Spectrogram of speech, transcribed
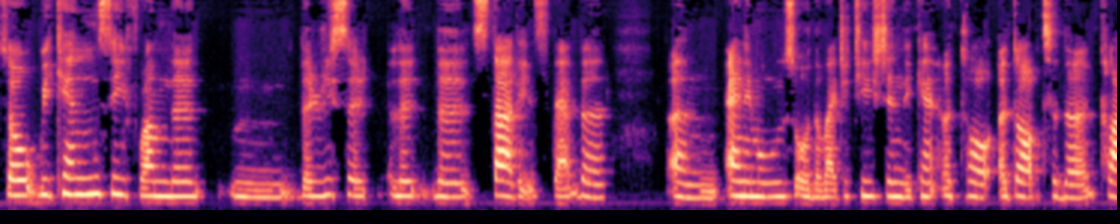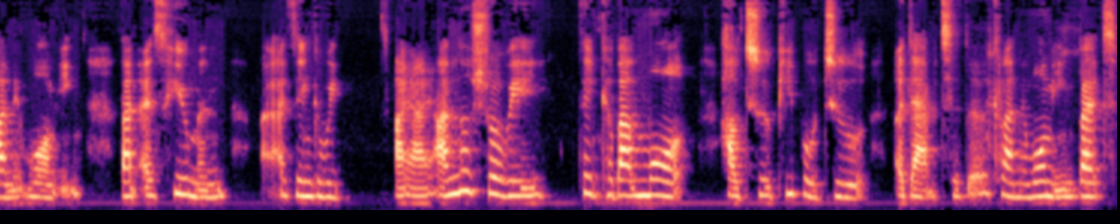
So we can see from the um, the research, the, the studies that the um, animals or the vegetation they can ato- adopt the climate warming. But as human, I think we, I, I I'm not sure we think about more how to people to adapt to the climate warming. But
